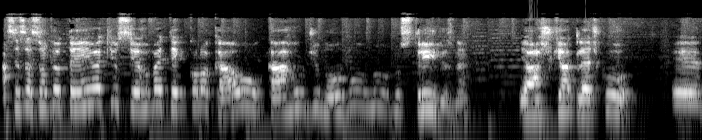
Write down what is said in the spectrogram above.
a sensação que eu tenho é que o Cerro vai ter que colocar o carro de novo no, nos trilhos, né? E eu acho que o Atlético é,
